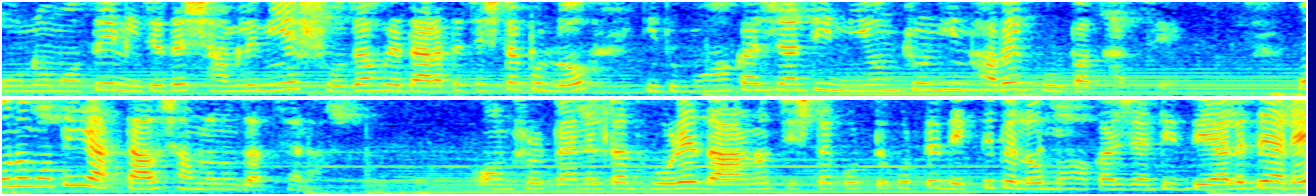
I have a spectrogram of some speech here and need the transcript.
কোনো মতে নিজেদের সামলে নিয়ে সোজা হয়ে দাঁড়াতে চেষ্টা করল, কিন্তু মহাকাশযানটি নিয়ন্ত্রণহীনভাবে ঘুরপাক খাচ্ছে। কোনো মতেই আর তাল সামলানো যাচ্ছে না। কন্ট্রোল প্যানেলটা ধরে দাঁড়ানোর চেষ্টা করতে করতে দেখতে পেল মহাকাশযানটির দেয়ালে দেয়ালে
